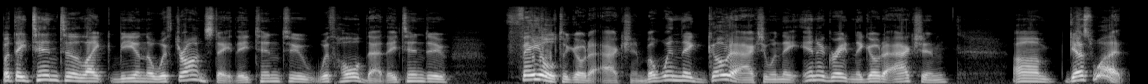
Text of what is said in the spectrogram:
but they tend to like be in the withdrawn state. They tend to withhold that. They tend to fail to go to action. But when they go to action, when they integrate and they go to action, um, guess what?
